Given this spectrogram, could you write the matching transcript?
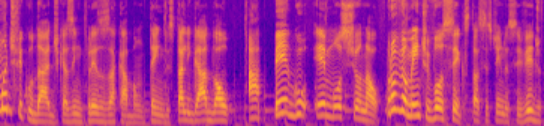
Uma dificuldade que as empresas acabam tendo está ligado ao apego emocional. Provavelmente você que está assistindo esse vídeo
